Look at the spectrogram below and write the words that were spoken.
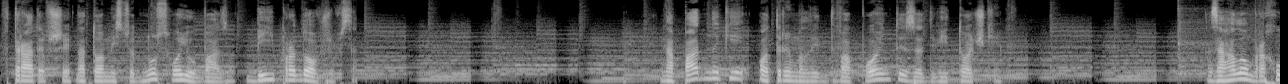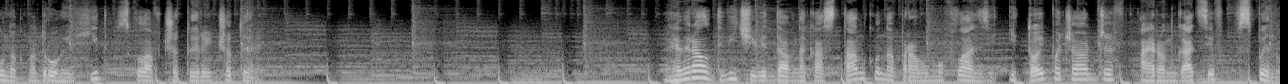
втративши натомість одну свою базу. Бій продовжився. Нападники отримали 2 поінти за дві точки. Загалом рахунок на другий хід склав 4-4. Генерал двічі віддав наказ танку на правому фланзі, і той почарджив айронгатців в спину.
